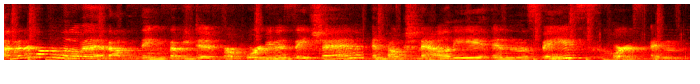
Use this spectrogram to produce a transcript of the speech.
I'm gonna talk a little bit about the things that we did for organization and functionality in the space. Of course, I'm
